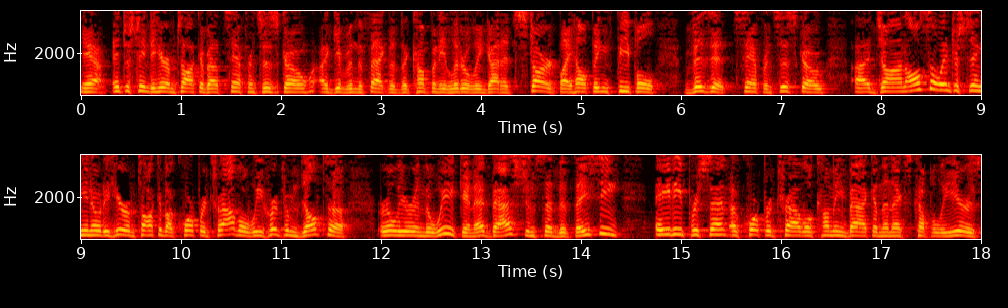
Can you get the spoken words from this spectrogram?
Yeah, interesting to hear him talk about San Francisco, uh, given the fact that the company literally got its start by helping people visit San Francisco. Uh, John, also interesting, you know, to hear him talk about corporate travel. We heard from Delta earlier in the week, and Ed Bastian said that they see 80% of corporate travel coming back in the next couple of years.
